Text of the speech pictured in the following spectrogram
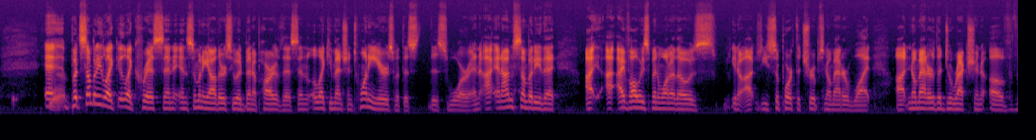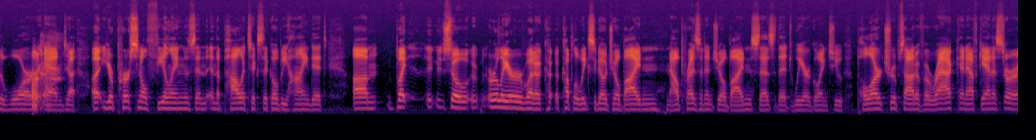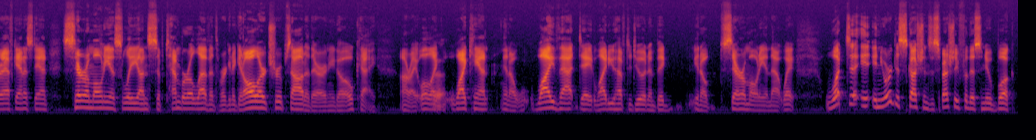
yeah. but somebody like like Chris and, and so many others who had been a part of this, and like you mentioned, 20 years with this this war, and I and I'm somebody that I, I have always been one of those you know you support the troops no matter what, uh, no matter the direction of the war and uh, uh, your personal feelings and, and the politics that go behind it. Um, but uh, so earlier, what a, a, couple of weeks ago, Joe Biden, now President Joe Biden, says that we are going to pull our troops out of Iraq and Afghanistan or Afghanistan ceremoniously on September 11th. We're going to get all our troops out of there, and you go, okay, all right. Well, like, yeah. why can't you know why that date? Why do you have to do it in a big you know ceremony in that way? What uh, in your discussions, especially for this new book?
